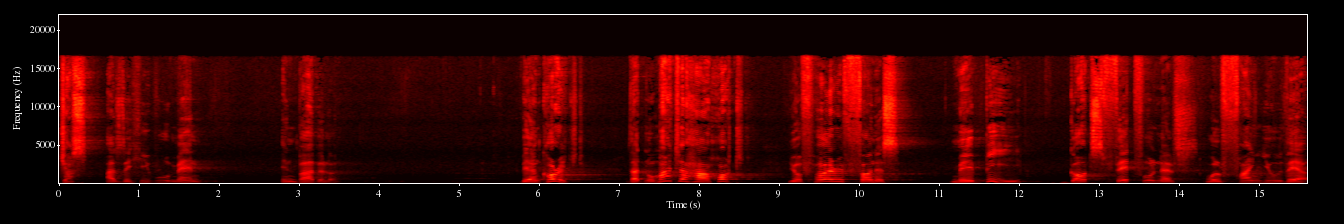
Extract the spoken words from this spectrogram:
just as the Hebrew men in Babylon. Be encouraged that no matter how hot your fiery furnace may be, God's faithfulness will find you there.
